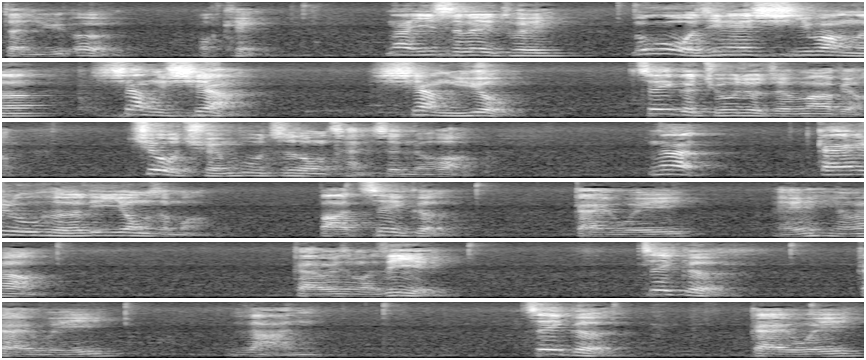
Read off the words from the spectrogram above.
等于二，OK。那以此类推，如果我今天希望呢向下、向右，这个九九乘法表就全部自动产生的话，那该如何利用什么？把这个改为，哎，有没有？改为什么列？这个改为蓝，这个改为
